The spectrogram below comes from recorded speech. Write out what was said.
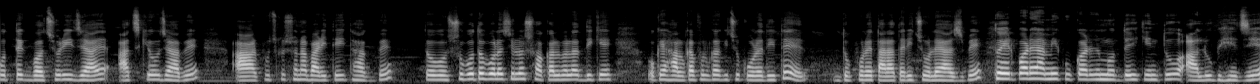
প্রত্যেক বছরই যায়, আজকেও যাবে, আর পুচকুসোনা বাড়িতেই থাকবে। তো সুব্রত বলেছিল সকালবেলার দিকে ওকে হালকা ফুলকা কিছু করে দিতে, দুপুরে তাড়াতাড়ি চলে আসবে। তো এরপরে আমি কুকারের মধ্যেই কিন্তু আলু ভেজে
